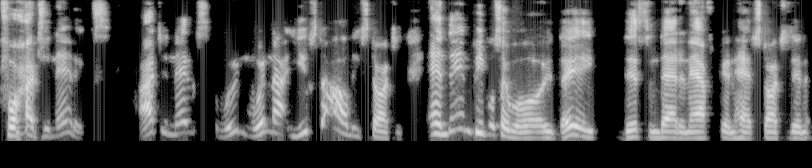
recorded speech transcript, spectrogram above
for our genetics. Our genetics, we're, we're not used to all these starches. And then people say, well, they ate this and that in Africa and had starches in it.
